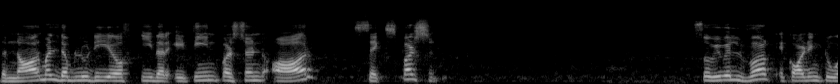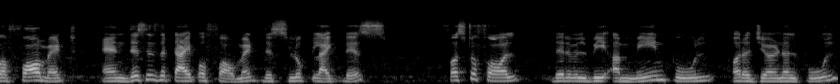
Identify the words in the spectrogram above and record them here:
the normal WDA of either 18% or 6%. So we will work according to a format and this is the type of format. This look like this. First of all, there will be a main pool or a general pool.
